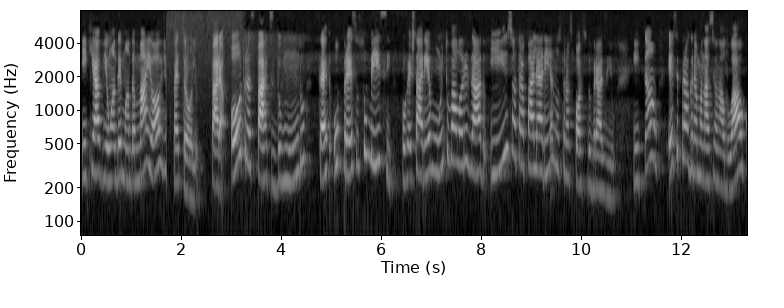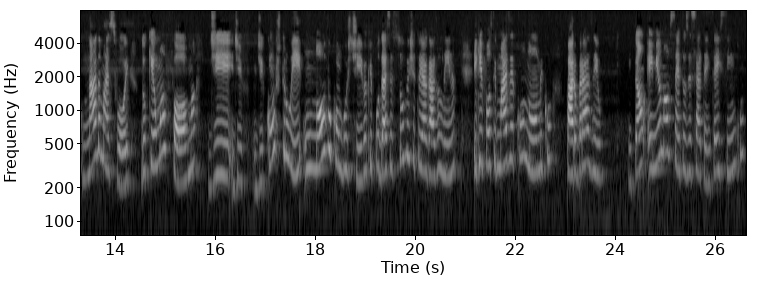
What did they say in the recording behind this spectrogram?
em que havia uma demanda maior de petróleo para outras partes do mundo, certo? O preço subisse, porque estaria muito valorizado e isso atrapalharia nos transportes do Brasil. Então, esse Programa Nacional do Álcool nada mais foi do que uma forma de, de, de construir um novo combustível que pudesse substituir a gasolina e que fosse mais econômico para o Brasil. Então, em 1975,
